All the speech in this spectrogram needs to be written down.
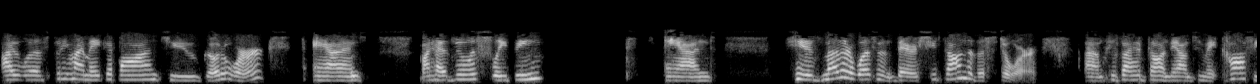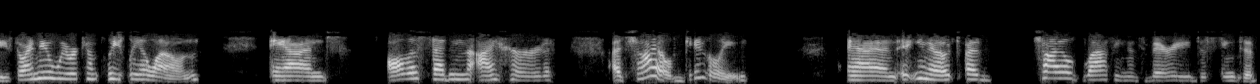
I was putting my makeup on to go to work and my husband was sleeping and his mother wasn't there. She'd gone to the store because um, I had gone down to make coffee. So I knew we were completely alone. And all of a sudden I heard a child giggling. And, it, you know, a child laughing is very distinctive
